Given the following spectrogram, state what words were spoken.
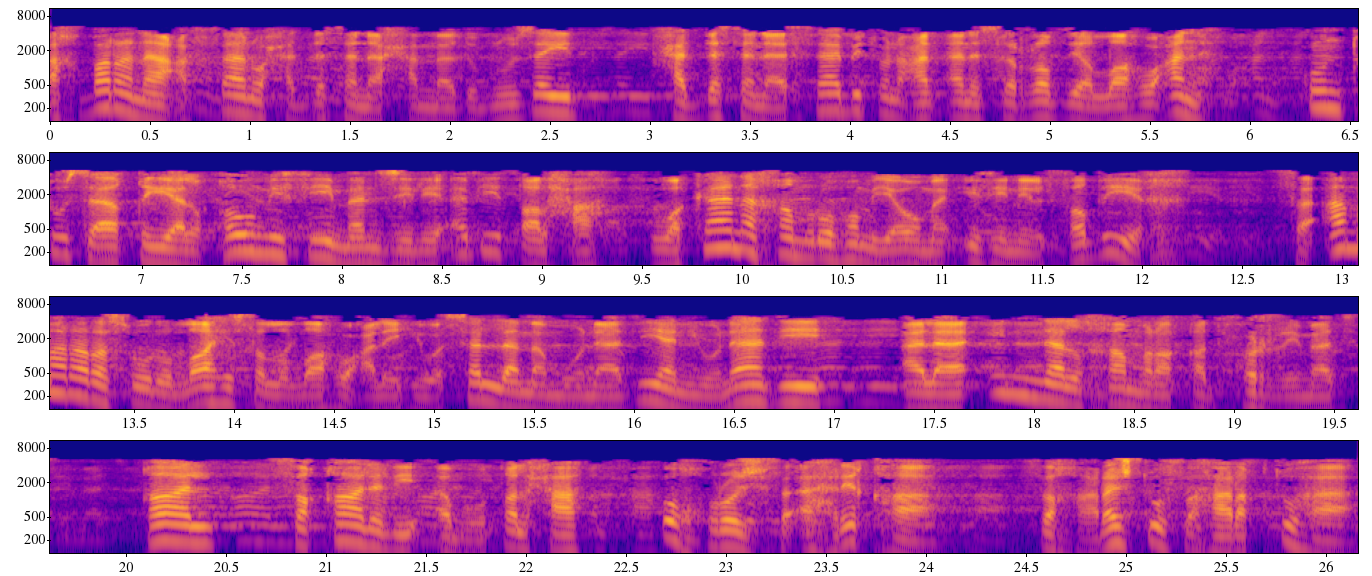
أخبرنا عفان حدثنا حماد بن زيد. حدثنا ثابت عن أنس رضي الله عنه. كنت ساقي القوم في منزل أبي طلحة وكان خمرهم يومئذ الفضيخ. فأمر رسول الله صلى الله عليه وسلم مناديا ينادي ألا إن الخمر قد حرمت؟ قال فقال لي أبو طلحة أخرج فأهرقها. فخرجت فهرقتها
